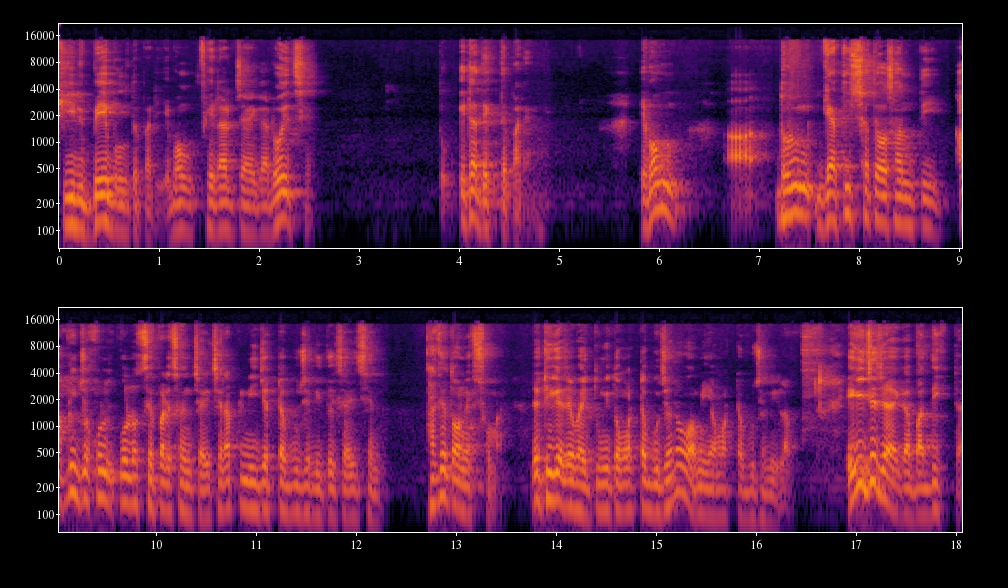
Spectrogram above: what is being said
ফিরবে বলতে পারি এবং ফেরার জায়গা রয়েছে। তো এটা দেখতে পারেন। এবং ধরুন জ্ঞাতির সাথে অশান্তি, আপনি যখন কোনো সেপারেশন চাইছেন, আপনি নিজেরটা বুঝে নিতে চাইছেন, থাকে তো অনেক সময়। যে ঠিক আছে ভাই, তুমি তোমারটা বুঝে নাও, আমি আমারটা বুঝে নিলাম। এই যে জায়গা বা দিকটা,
